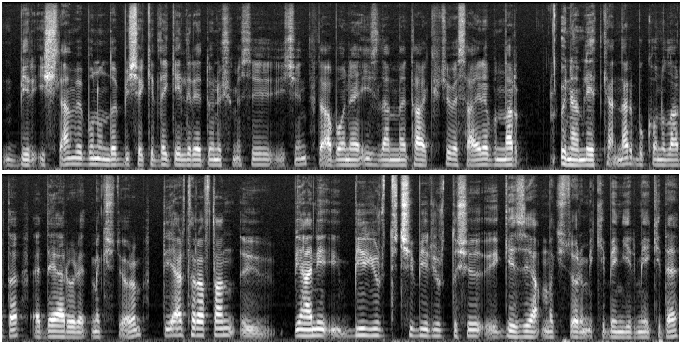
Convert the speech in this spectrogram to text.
bir işlem ve bunun da bir şekilde gelire dönüşmesi için işte abone, izlenme, takipçi vesaire bunlar önemli etkenler. Bu konularda e, değer üretmek istiyorum. Diğer taraftan e, yani bir yurt içi bir yurt dışı e, gezi yapmak istiyorum 2022'de.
